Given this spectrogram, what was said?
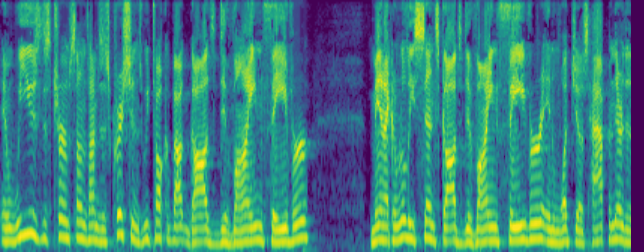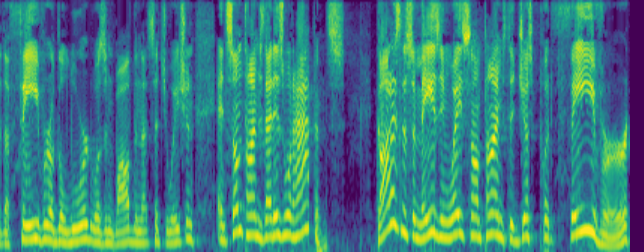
and we use this term sometimes as Christians, we talk about God's divine favor man, I can really sense God's divine favor in what just happened there, that the favor of the Lord was involved in that situation. And sometimes that is what happens. God has this amazing way sometimes to just put favor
